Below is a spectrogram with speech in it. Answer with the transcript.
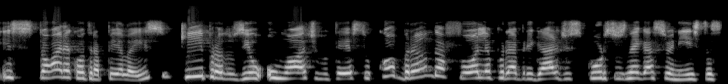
História contra Pelo, é isso? Que produziu um ótimo texto cobrando a Folha por abrigar discursos negacionistas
